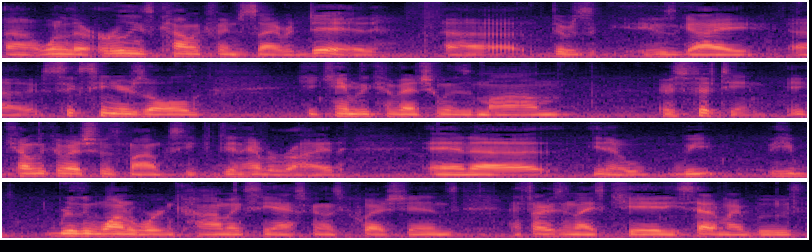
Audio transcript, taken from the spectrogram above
Uh, one of the earliest comic conventions I ever did. Uh, there was a, he was a guy, uh, 16 years old. He came to the convention with his mom. He was 15. He came to the convention with his mom because he didn't have a ride, and uh, you know, we he really wanted to work in comics. He asked me all these questions. I thought he was a nice kid. He sat at my booth.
